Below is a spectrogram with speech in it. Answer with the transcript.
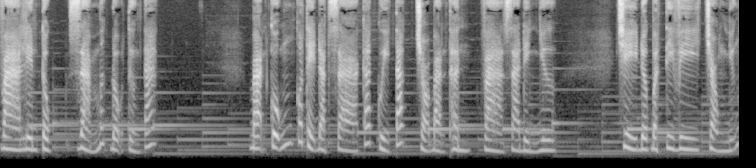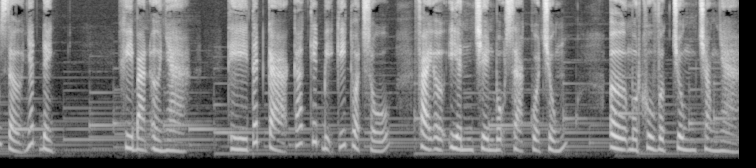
và liên tục giảm mức độ tương tác. Bạn cũng có thể đặt ra các quy tắc cho bản thân và gia đình như chỉ được bật tivi trong những giờ nhất định. Khi bạn ở nhà, thì tất cả các thiết bị kỹ thuật số phải ở yên trên bộ sạc của chúng, ở một khu vực chung trong nhà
